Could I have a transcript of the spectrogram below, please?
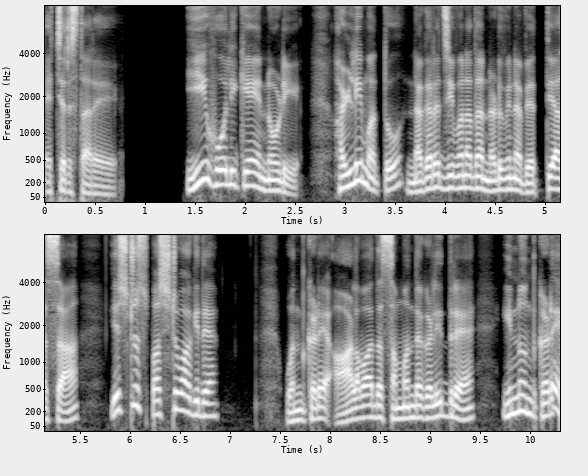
ಎಚ್ಚರಿಸ್ತಾರೆ. ಈ ಹೋಲಿಕೆ ನೋಡಿ, ಹಳ್ಳಿ ಮತ್ತು ನಗರ ಜೀವನದ ನಡುವಿನ ವ್ಯತ್ಯಾಸ ಎಷ್ಟು ಸ್ಪಷ್ಟವಾಗಿದೆ? ಒಂದ್ಕಡೆ ಆಳವಾದ ಸಂಬಂಧಗಳಿದ್ರೆ ಇನ್ನೊಂದು ಕಡೆ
